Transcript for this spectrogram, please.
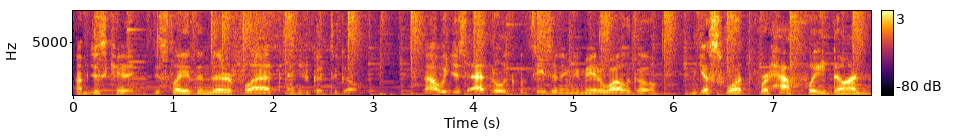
I'm just kidding. Just lay it in there flat and you're good to go. Now we just add the liquid seasoning we made a while ago. And guess what? We're halfway done.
